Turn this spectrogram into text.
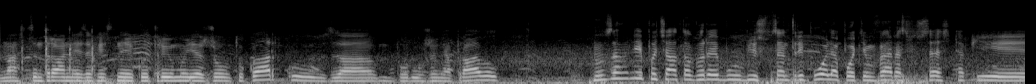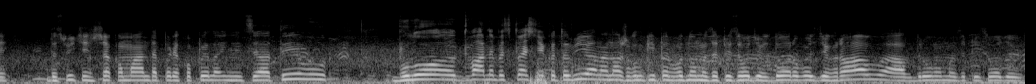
Наш центральний захисник отримує жовту картку за порушення правил. Ну, взагалі, початок гри був більш в центрі поля, потім Верес все ж таки досвідченіша команда перехопила ініціативу. Було два небезпечні котові, але наш голкіпер в одному з епізодів здорово зіграв, а в другому з епізодів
